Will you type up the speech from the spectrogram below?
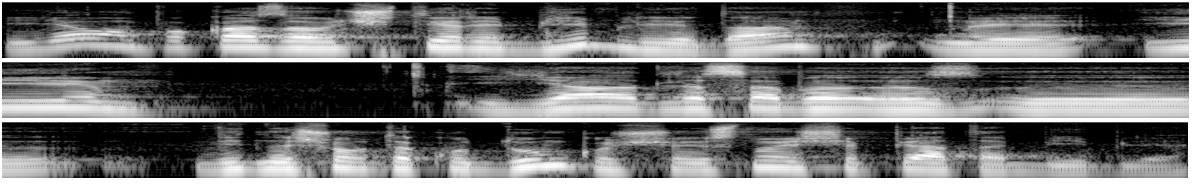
І я вам показував чотири Біблії, да? е, і я для себе віднайшов таку думку, що існує ще п'ята Біблія.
